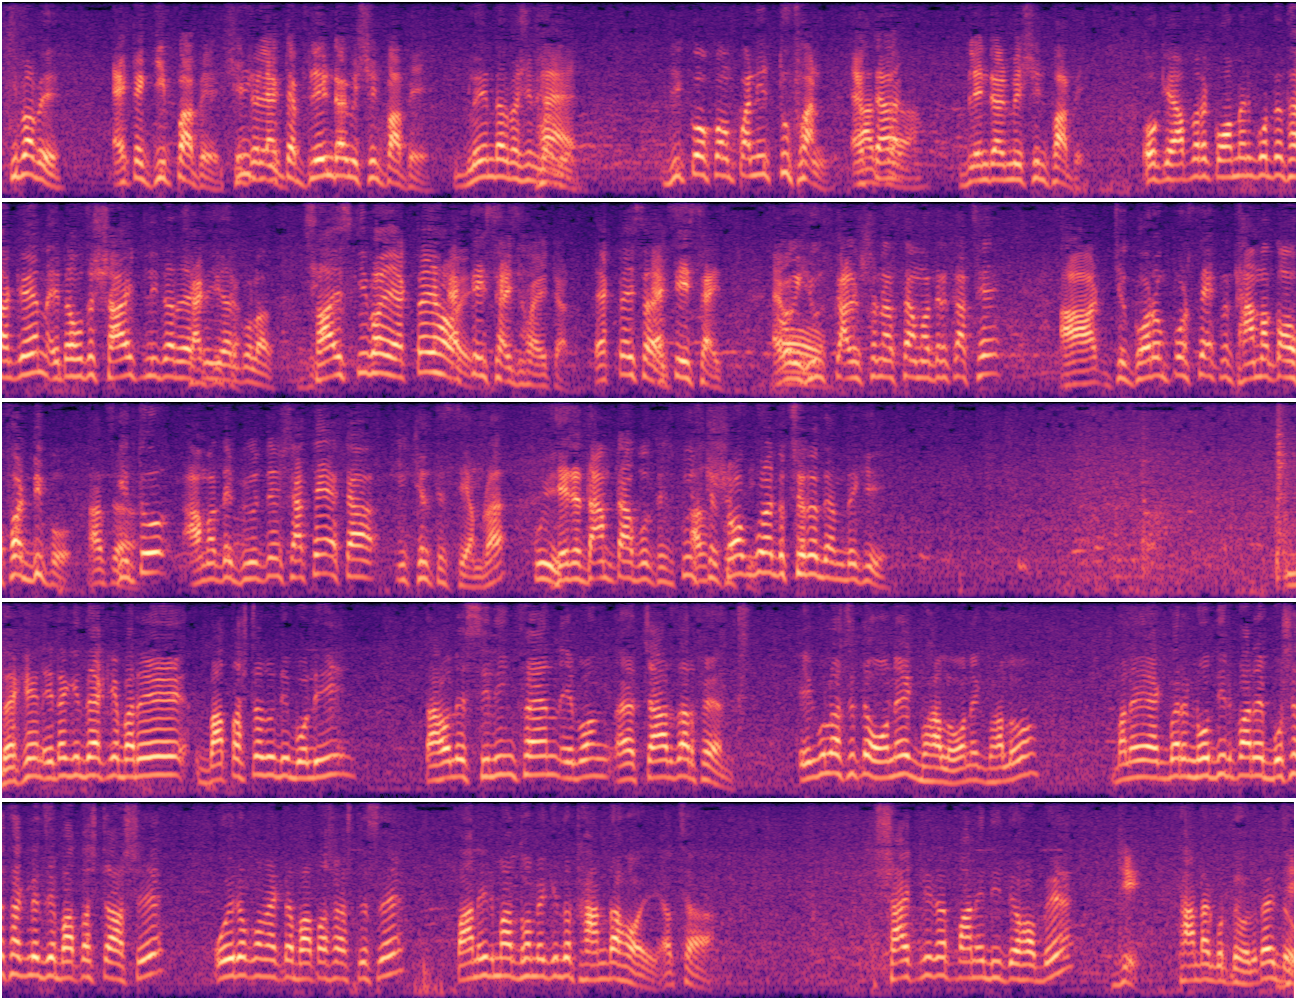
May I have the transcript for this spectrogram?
কি পাবে? একটা গিফট পাবে। সেটা একটা ব্লেন্ডার মেশিন পাবে। ব্লেন্ডার মেশিন হ্যাঁ। রিকো কোম্পানির তুফান একটা আচ্ছা। ব্লেন্ডার মেশিন পাবে। ওকে আপনারা কমেন্ট করতে থাকেন এটা হচ্ছে ষাট লিটার 60 একটা লিটার। ইয়ার কুলার সাইজ কি ভাই? একটাই হয়? একটাই সাইজ হয় এটা একটাই সাইজ একটাই সাইজ এবং হিউজ কালেকশন আছে আমাদের কাছে। আর যে গরম পড়ছে একটা ধামাকা অফার দিব। আচ্ছা। কিন্তু আমাদের বিরোধীদের সাথে একটা ই খেলতেছি আমরা যেটা দামটা বলতেছি সবগুলো একটু ছেড়ে দেন দেখি। দেখেন এটা কিন্তু একেবারে বাতাসটা যদি বলি তাহলে সিলিং ফ্যান এবং চার্জার ফ্যান এগুলোর সাথে অনেক ভালো অনেক ভালো। মানে একবারে নদীর পাড়ে বসে থাকলে যে বাতাসটা আসে ওই রকম একটা বাতাস আসতেছে। পানির মাধ্যমে কিন্তু ঠান্ডা হয়। আচ্ছা ষাট লিটার পানি দিতে হবে। জি। ঠান্ডা করতে হবে তাই তো?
